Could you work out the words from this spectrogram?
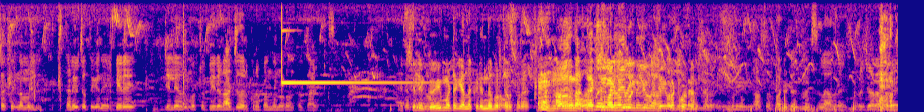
ಜೊತೆ ನಮ್ಮ ಸ್ಥಳೀಯ ಜೊತೆಗೇನೆ ಬೇರೆ ಜಿಲ್ಲೆಯವರು ಮತ್ತು ಬೇರೆ ರಾಜ್ಯದವರು ಕೂಡ ಬಂದು ನೋಡುವಂಥದ್ದು ಆಗುತ್ತೆ. ಆಕ್ಚುಲಿ ಗವಿ ಮಠಕ್ಕೆ ಎಲ್ಲ ಕಡೆಯಿಂದ ಬರ್ತಾರೆ ಸರ್. ನಾವು ಇದನ್ನ ಅಟ್ರಾಕ್ಷನ್ ಮಾಡಿದ್ರೆ ಇಲ್ಲಿ ವಿಸಿಟ್ ಕೊಟ್ಟು ಸರ್. ಸ್ವಲ್ಪ ಅಡ್ವರ್ಟೈಸ್ಮೆಂಟ್ಸ್ ಎಲ್ಲ ಆದರೆ ಪ್ರಚಾರ ಆದರೆ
